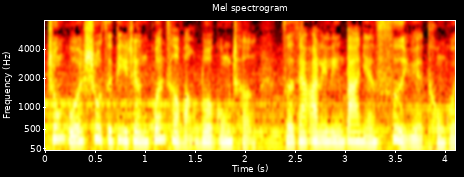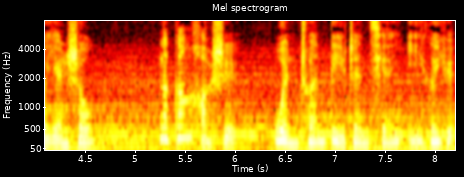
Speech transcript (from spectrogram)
中国数字地震观测网络工程，则在二零零八年四月通过验收，那刚好是汶川地震前一个月。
